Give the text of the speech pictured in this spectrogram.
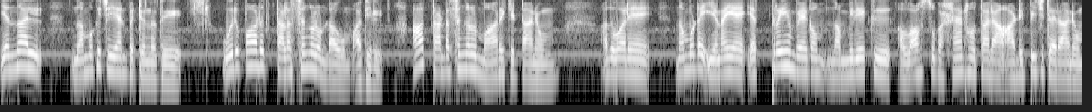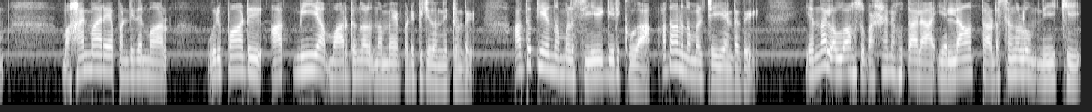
എന്നാൽ നമുക്ക് ചെയ്യാൻ പറ്റുന്നത് ഒരുപാട് തടസ്സങ്ങളുണ്ടാവും അതിൽ. ആ തടസ്സങ്ങൾ മാറിക്കിട്ടാനും അതുപോലെ നമ്മുടെ ഇണയെ എത്രയും വേഗം നമ്മിലേക്ക് അള്ളാഹു സുബഹാൻ ഹോത്താല അടുപ്പിച്ചു തരാനും മഹാന്മാരായ പണ്ഡിതന്മാർ ഒരുപാട് ആത്മീയ മാർഗങ്ങൾ നമ്മെ പഠിപ്പിച്ചു തന്നിട്ടുണ്ട്. അതൊക്കെ നമ്മൾ സ്വീകരിക്കുക. അതാണ് നമ്മൾ ചെയ്യേണ്ടത്. എന്നാൽ അള്ളാഹു സുബഹാനഹുത്താല എല്ലാ തടസ്സങ്ങളും നീക്കി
